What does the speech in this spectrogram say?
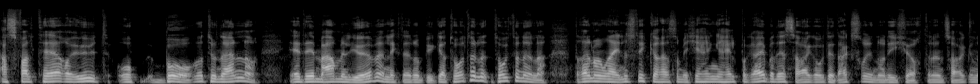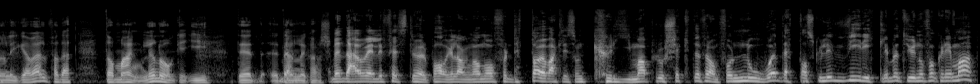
asfalterer ut og borer tunneler, er det mer miljøvennlig enn å bygge togtunne- togtunneler? Det er noen regnestykker her som ikke henger helt på greip, og det sa jeg òg til Dagsrevyen når de kjørte den saken allikevel, for det, det mangler noe i det, den lekkasjen. Men det er jo veldig festlig å høre på Hallgeir Langland nå, for dette har jo vært liksom klimaprosjektet framfor noe. Dette skulle virkelig bety noe for klimaet.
